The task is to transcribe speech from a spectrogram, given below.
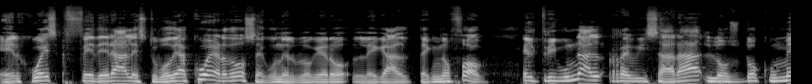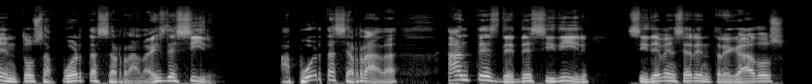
El juez federal estuvo de acuerdo, según el bloguero legal Tecnofog. El tribunal revisará los documentos a puerta cerrada, es decir, a puerta cerrada, antes de decidir si deben ser entregados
